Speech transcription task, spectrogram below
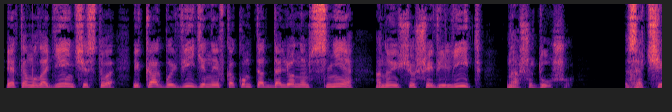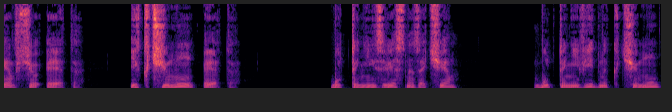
это младенчество, и как бы виденное в каком-то отдаленном сне, оно еще шевелит нашу душу? Зачем все это? И к чему это? Будто неизвестно зачем, будто не видно к чему.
